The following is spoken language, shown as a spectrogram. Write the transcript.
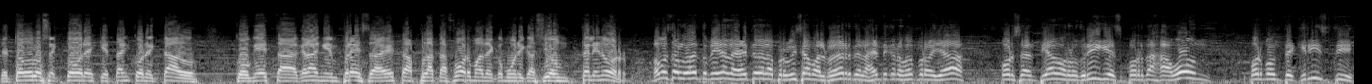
de todos los sectores que están conectados con esta gran empresa, esta plataforma de comunicación Telenor. Vamos a saludar también a la gente de la provincia de Valverde, la gente que nos ve por allá, por Santiago Rodríguez, por Dajabón, por Montecristi.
